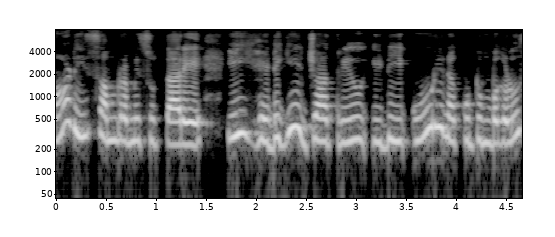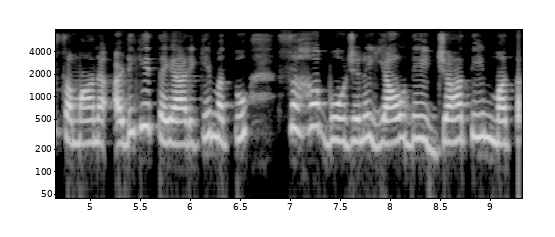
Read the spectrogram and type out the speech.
ಮಾಡಿ ಸಂಭ್ರಮಿಸುತ್ತಾರೆ. ಈ ಹೆಡಿಗೆ ಜಾತ್ರೆಯು ಇಡೀ ಊರಿನ ಕುಟುಂಬಗಳು ಸಮಾನ ಅಡಿಗೆ ತಯಾರಿಕೆ ಮತ್ತು ಸಹ ಭೋಜನ ಯಾವುದೇ ಜಾತಿ, ಮತ,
